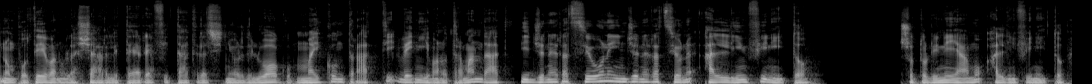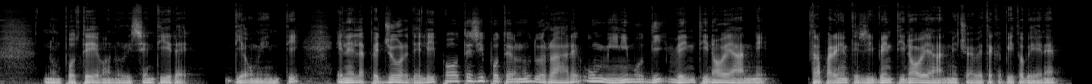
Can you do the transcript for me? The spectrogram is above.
non potevano lasciare le terre affittate dal signore del luogo, ma i contratti venivano tramandati di generazione in generazione all'infinito. Sottolineiamo all'infinito. Non potevano risentire di aumenti e nella peggiore delle ipotesi potevano durare un minimo di 29 anni. Tra parentesi, 29 anni, cioè avete capito bene.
